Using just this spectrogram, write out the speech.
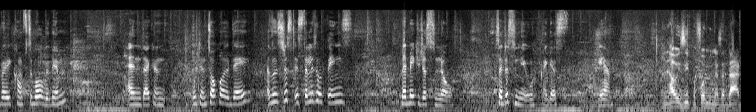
very comfortable with him, and I can we can talk all day, and it's just it's the little things that make you just know. So I just knew, I guess. Yeah. And how is he performing as a dad?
